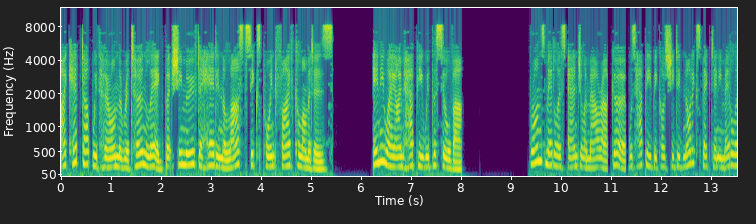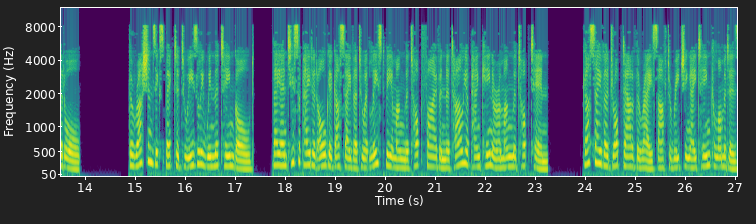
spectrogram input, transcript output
I kept up with her on the return leg but she moved ahead in the last 6.5 kilometers. Anyway I'm happy with the silver. Bronze medalist Angela Maurer was happy because she did not expect any medal at all. The Russians expected to easily win the team gold. They anticipated Olga Guseva to at least be among the top five and Natalia Pankina among the top ten. Guseva dropped out of the race after reaching 18 kilometers,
